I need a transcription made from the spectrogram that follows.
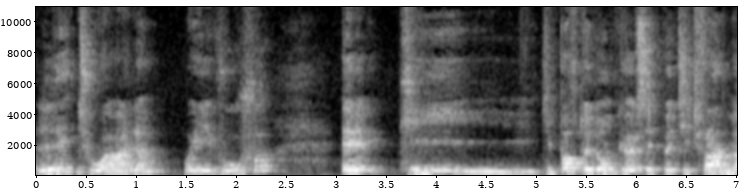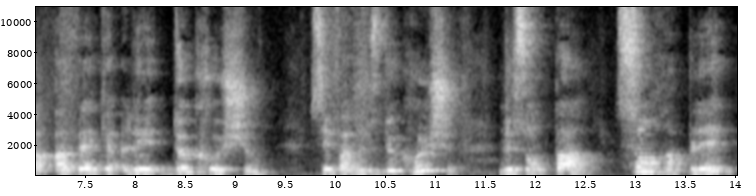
l'étoile, voyez-vous, qui, porte donc euh, cette petite femme avec les deux cruches. Ces fameuses deux cruches ne sont pas sans rappeler,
